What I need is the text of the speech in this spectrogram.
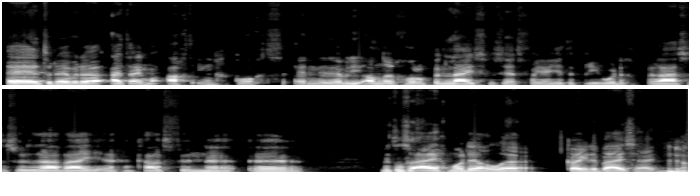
En toen hebben we er uiteindelijk maar acht ingekocht. En we hebben die andere gewoon op een lijst gezet van ja, je hebt de pre-order geplaatst. En zodra wij uh, gaan crowdfunden uh, met ons eigen model, uh, kan je erbij zijn. Ja.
